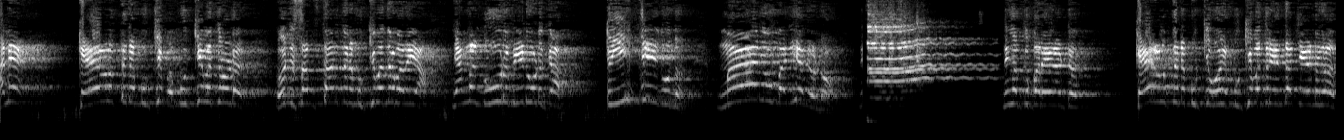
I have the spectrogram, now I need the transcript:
അല്ലെ? കേരളത്തിന്റെ മുഖ്യ മുഖ്യമന്ത്രിയോട് ഒരു സംസ്ഥാനത്തിന്റെ മുഖ്യമന്ത്രി പറയാ ഞങ്ങൾ നൂറ് വീട് കൊടുക്കാം. ട്വീറ്റ് ചെയ്തു മാനവും മര്യാദ ഉണ്ടോ? നിങ്ങൾക്ക് പറയാനായിട്ട് കേരളത്തിന്റെ മുഖ്യ മുഖ്യമന്ത്രി എന്താ ചെയ്യേണ്ടത്?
